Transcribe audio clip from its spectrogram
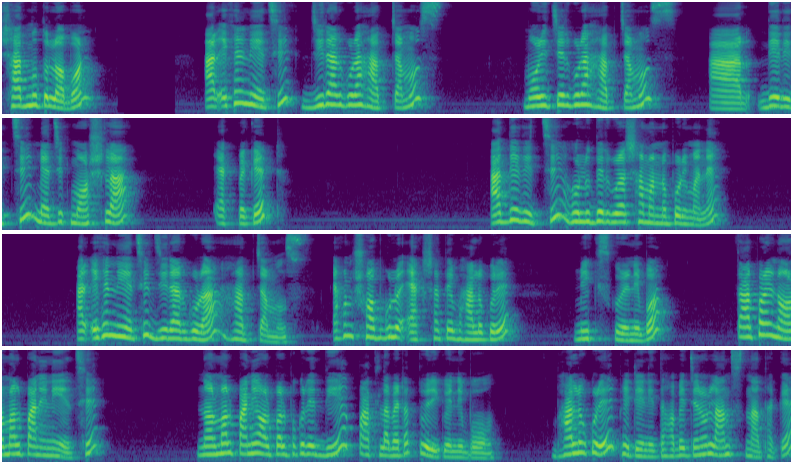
স্বাদ মতো লবণ। আর এখানে নিয়েছি জিরার গুঁড়া হাফ চামচ, মরিচের গুঁড়া হাফ চামচ আর দিয়ে দিচ্ছি ম্যাজিক মশলা এক প্যাকেট। আর দিয়ে দিচ্ছি হলুদের গুঁড়া সামান্য পরিমাণে। আর এখানে নিয়েছি জিরার গুঁড়া হাফ চামচ। এখন সবগুলো একসাথে ভালো করে মিক্স করে নেব। তারপরে নর্মাল পানি নিয়েছে। নর্মাল পানি অল্প অল্প করে দিয়ে পাতলা ব্যাটার তৈরি করে নেব। ভালো করে ফেটিয়ে নিতে হবে যেন লাঞ্চ না থাকে।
